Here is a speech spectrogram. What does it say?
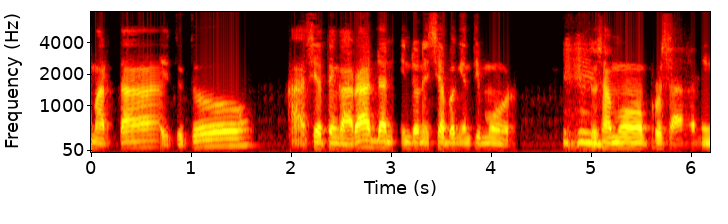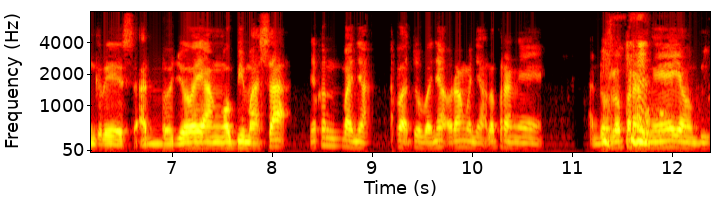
Marta, itu tuh Asia Tenggara dan Indonesia bagian timur. Itu sama perusahaan Inggris. Ada juga yang hobi masak. Ya kan banyak apa tuh banyak orang banyak lo perangai. Ada lo perangai yang hobi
